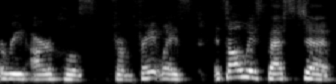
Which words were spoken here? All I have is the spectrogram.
or reading articles from FreightWaves, it's always best to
